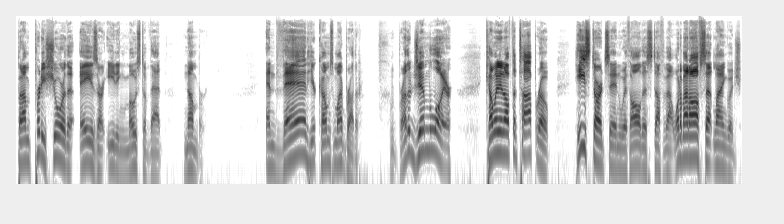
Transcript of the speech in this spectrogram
but I'm pretty sure the A's are eating most of that number. And then here comes my brother, brother Jim, the lawyer, coming in off the top rope. He starts in with all this stuff about what about offset language?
